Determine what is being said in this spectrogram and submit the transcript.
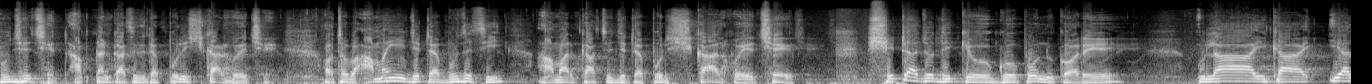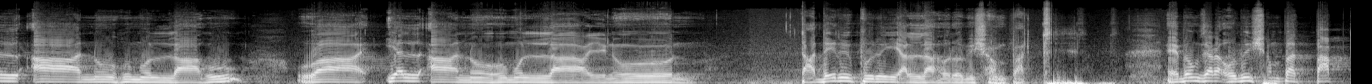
বুঝেছেন, আপনার কাছে যেটা পরিষ্কার হয়েছে, অথবা আমি যেটা বুঝেছি, আমার কাছে যেটা পরিষ্কার হয়েছে, সেটা যদি কেউ গোপন করে, উলাইকা ইয়াল আনুহুমুল্লাহু ওয়া ইয়াল আনুহুমুল্লাহিনুন তাদের উপরেই আল্লাহর অভিসম্পাদ এবং যারা অভিসম্পাদ প্রাপ্ত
